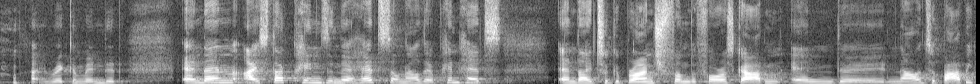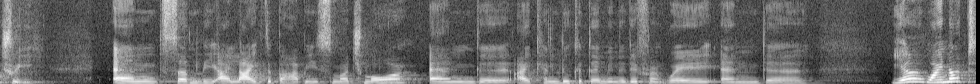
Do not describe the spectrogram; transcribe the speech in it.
I recommend it. And then I stuck pins in their heads, so now they're pinheads. And I took a branch from the forest garden, and uh, now it's a Barbie tree. And suddenly I like the Barbies much more, and uh, I can look at them in a different way. And uh, yeah, why not?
